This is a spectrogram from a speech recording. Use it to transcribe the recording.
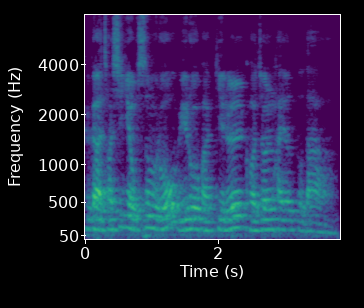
그가 자식이 없으므로 위로받기를 거절하였도다.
